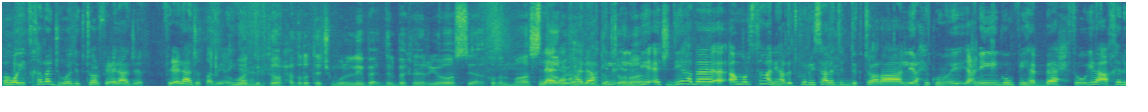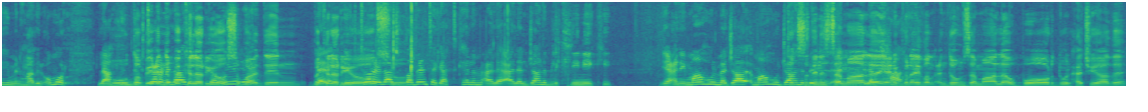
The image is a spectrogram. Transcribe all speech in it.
فهو يتخرج هو دكتور في علاج في العلاج الطبيعي هو الدكتور حضرتك مو اللي بعد البكالوريوس يأخذ الماستر لا لا هذاك؟ البي اتش دي هذا أمر ثاني. هذا تكون رسالة الدكتوراه اللي راح يكون يعني يقوم فيها بحث وإلى آخره من نعم. هذه الأمور. لكن دكتور طبيعي بكالوريوس وبعدين لا لا بكالوريوس دكتور العلاج و- الطبيعي أنت قاعد تتكلم على على الجانب الكلينيكي يعني ما هو المجال ما هو جانب تقصدين ال- الزمالة يعني. يكون أيضا عندهم زمالة و board والحكي هذا؟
